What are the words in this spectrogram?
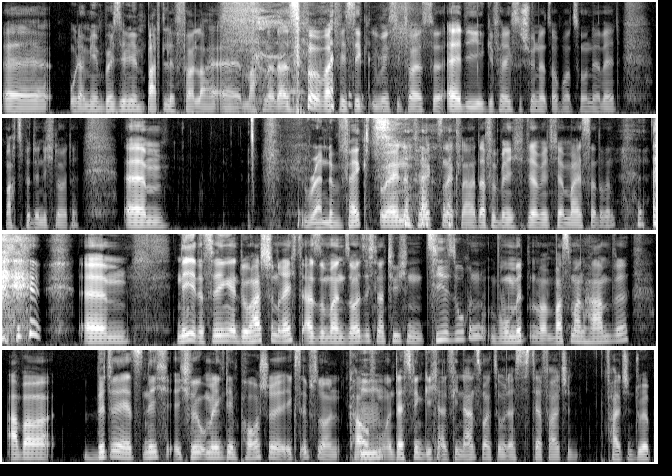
Äh, oder mir einen Brazilian Buttlift äh, machen oder so, was weiß ich, übrigens die teuerste, äh, die gefährlichste Schönheitsoperation der Welt. Macht's bitte nicht, Leute. Ähm, Random Facts. Random Facts, na klar, dafür bin ich, da bin ich der Meister drin. ähm, nee, deswegen, du hast schon recht, also man soll sich natürlich ein Ziel suchen, womit, was man haben will, aber bitte jetzt nicht, ich will unbedingt den Porsche XY kaufen mhm. und deswegen gehe ich an den Finanzmarkt so, das ist der falsche, falsche Drip,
